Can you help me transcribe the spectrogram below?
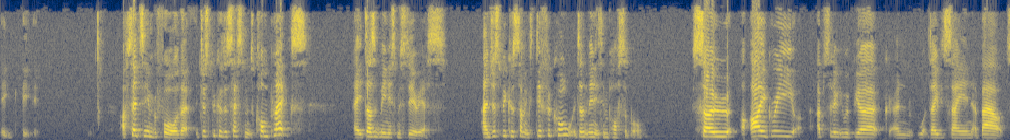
it, it, I've said to him before that just because assessment's complex, it doesn't mean it's mysterious. And just because something's difficult, it doesn't mean it's impossible. So I agree absolutely with Bjork and what David's saying about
